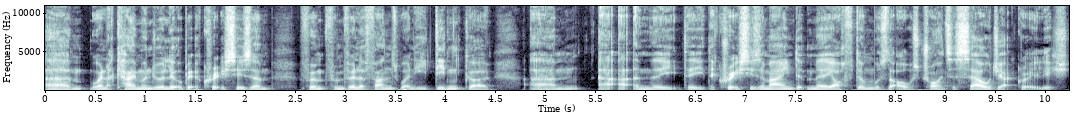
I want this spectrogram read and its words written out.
um, when I came under a little bit of criticism from, from Villa fans when he didn't go, um, uh, and the, the, the criticism aimed at me often was that I was trying to sell Jack Grealish.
